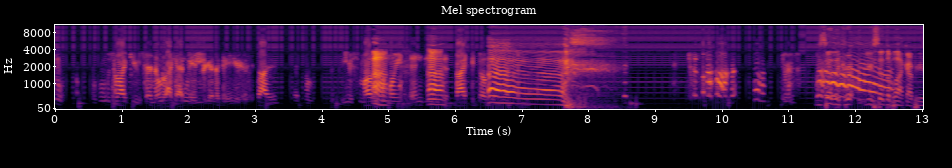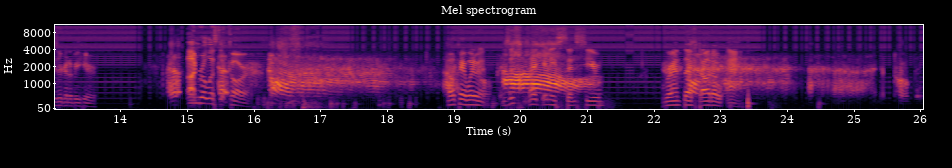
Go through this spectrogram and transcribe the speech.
It's like you Said the smoke black some eyed weed, peas are gonna be here. decide- You smoke Ah, some weed and you ah, decide to go get Uh, you said the gr- you said the black eyed peas are gonna be here. Unrealistic car. Okay, wait a minute. Does this make any sense to you? Grand Theft Auto app. to pump it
